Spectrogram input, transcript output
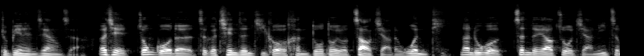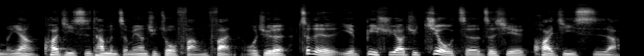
就变成这样子啊！而且中国的这个签证机构很多都有造假的问题，那如果真的要做假，你怎么样？会计师他们怎么样去做防范？我觉得这个也必须要去就责这些会计师啊。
